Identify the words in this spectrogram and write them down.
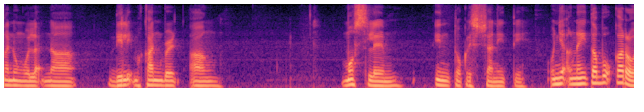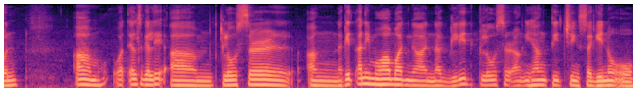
nganong wala na dili ma-convert ang Muslim into Christianity. Unya ang nahitabo karon um what else gali um closer ang nakita ni Muhammad nga nag-lead closer ang ihang teaching sa Ginoo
